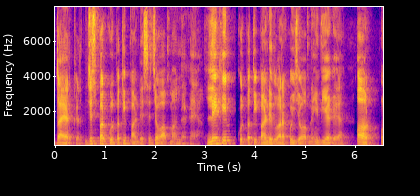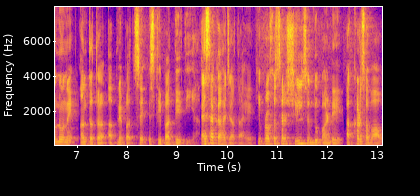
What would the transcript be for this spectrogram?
दायर कर जिस पर कुलपति पांडे से जवाब मांगा गया। लेकिन कुलपति पांडे द्वारा कोई जवाब नहीं दिया गया और उन्होंने अंततः अपने पद से इस्तीफा दे दिया। ऐसा कहा जाता है कि प्रोफेसर शील सिंधु पांडे अखड़ स्वभाव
